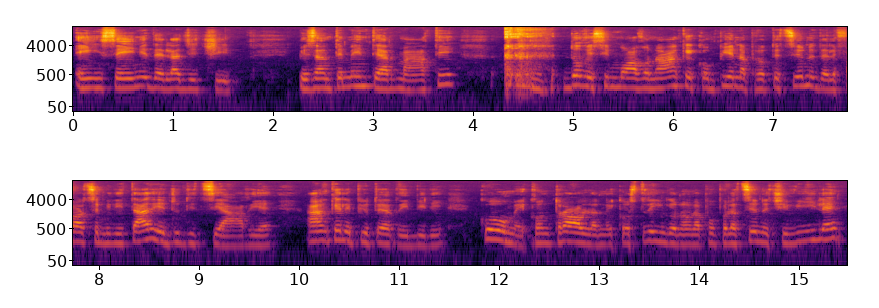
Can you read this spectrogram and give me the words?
e in segni dell'AGC pesantemente armati, dove si muovono anche con piena protezione delle forze militari e giudiziarie, anche le più terribili, come controllano e costringono la popolazione civile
